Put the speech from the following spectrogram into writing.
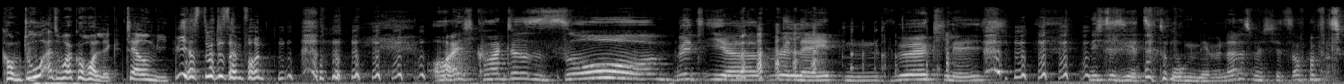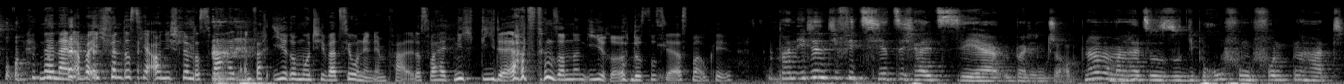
Komm, du als Workaholic, tell me, wie hast du das empfunden? Oh, ich konnte so mit ihr relaten, wirklich. Nicht, dass ich jetzt die Drogen nehme, ne? Das möchte ich jetzt nochmal betonen. Nein, nein, aber ich finde das ja auch nicht schlimm. Das war halt einfach ihre Motivation in dem Fall. Das war halt nicht die der Ärztin, sondern ihre. Das ist ja erstmal okay. Man identifiziert sich halt sehr über den Job, ne? Wenn man halt so, so die Berufung gefunden hat,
